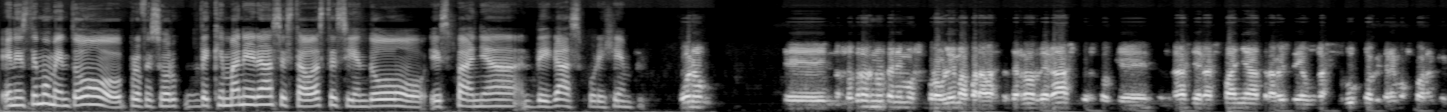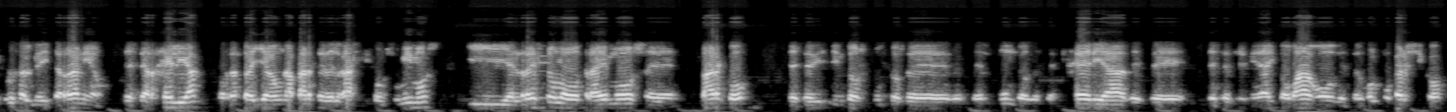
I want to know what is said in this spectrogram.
En este momento, profesor, ¿de qué manera se está abasteciendo España de gas, por ejemplo? Bueno, eh, nosotros no tenemos problema para abastecernos de gas, puesto que el gas llega a España a través de un gasoducto que tenemos por, que cruza el Mediterráneo desde Argelia, por tanto ahí llega una parte del gas que consumimos y el resto lo traemos en barco desde distintos puntos del mundo, desde Nigeria, desde, desde Trinidad y Tobago, desde el Golfo Pérsico.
